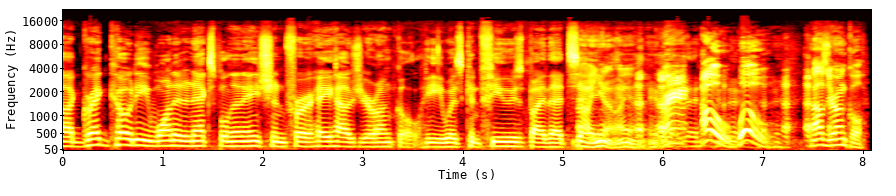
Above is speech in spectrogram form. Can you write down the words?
Uh, Greg Cote wanted an explanation for "Hey, how's your uncle?" He was confused by that Oh, you know. Yeah. oh, whoa. How's your uncle?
